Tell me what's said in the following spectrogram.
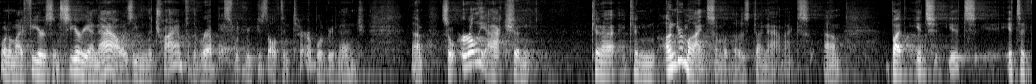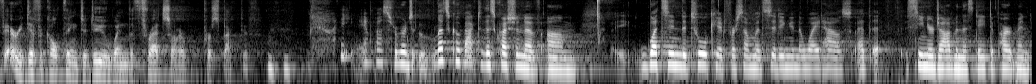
One of my fears in Syria now is even the triumph of the rebels would result in terrible revenge. Um, so early action can, uh, can undermine some of those dynamics. Um, but it's, it's, it's a very difficult thing to do when the threats are prospective. Hey, Ambassador Burns, let's go back to this question of um, what's in the toolkit for someone sitting in the White House at the senior job in the State Department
